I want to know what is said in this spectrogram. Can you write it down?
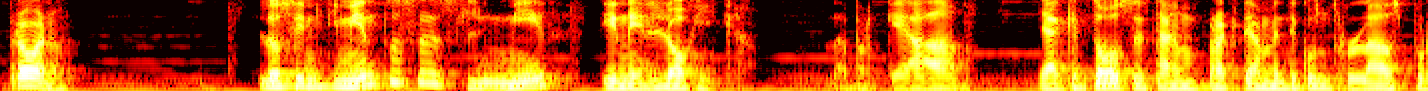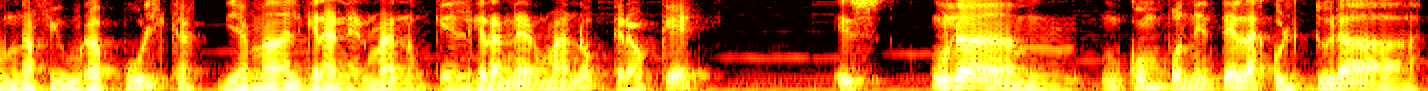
Pero bueno, los sentimientos de Smith tienen lógica, porque ah, ya que todos están prácticamente controlados por una figura pública llamada el Gran Hermano, que el Gran Hermano creo que es mm, un componente de la cultura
